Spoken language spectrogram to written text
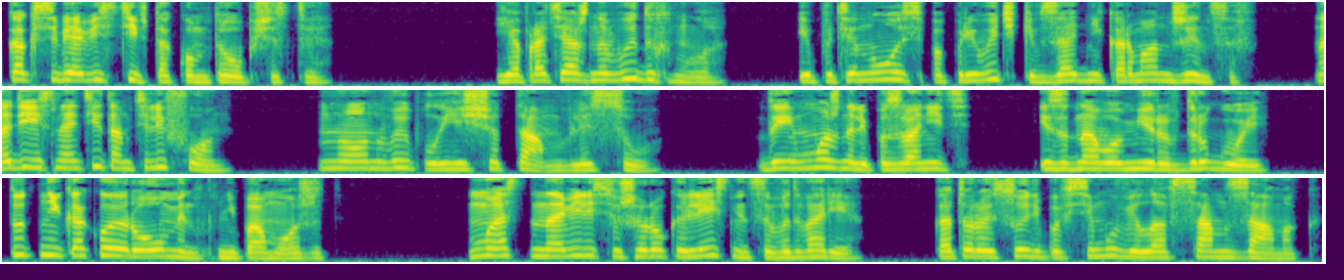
как себя вести в таком-то обществе. Я протяжно выдохнула и потянулась по привычке в задний карман джинсов, надеясь найти там телефон. Но он выплыл еще там, в лесу. Да и можно ли позвонить из одного мира в другой? Тут никакой роуминг не поможет. Мы остановились у широкой лестницы во дворе, которая, судя по всему, вела в сам замок.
